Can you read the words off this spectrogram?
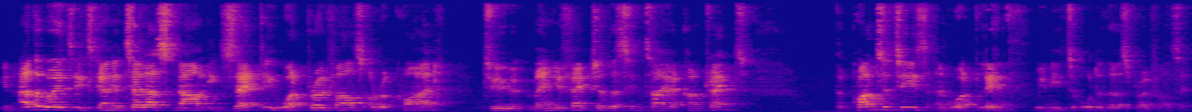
In other words, it's going to tell us now exactly what profiles are required to manufacture this entire contract, the quantities and what length we need to order those profiles in.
